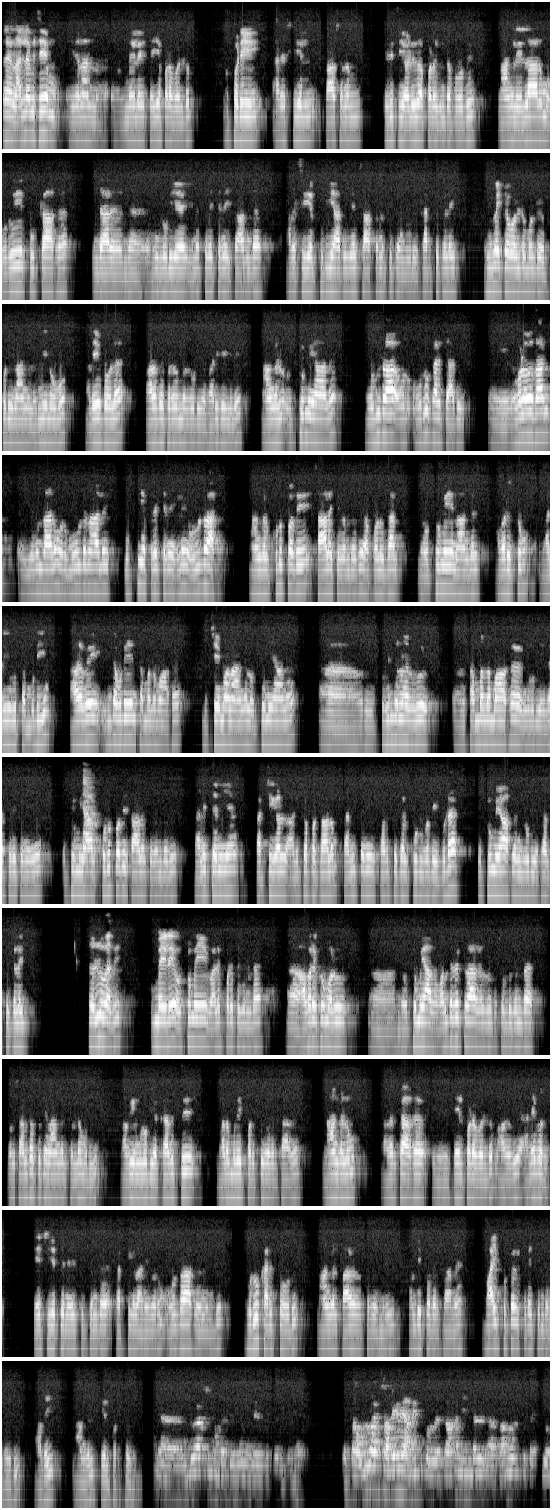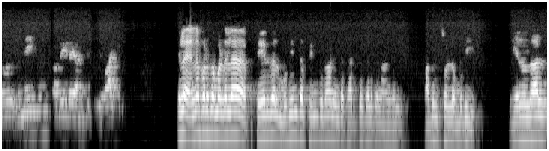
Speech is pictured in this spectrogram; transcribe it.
நல்ல விஷயம். இதனால் உண்மையிலே செய்யப்பட வேண்டும். இப்படி அரசியல் சாசனம் திருத்தி எழுதப்படுகின்ற போது நாங்கள் எல்லாரும் ஒரே கூட்டாக இந்த அர- இந்த எங்களுடைய இனப்பிரச்சனை சார்ந்த அரசியல் புதிய அரசியல் சாசனத்துக்கு எங்களுடைய கருத்துக்களை முன்வைக்க வேண்டும் என்று எப்படி நாங்கள் எண்ணினோமோ அதே போல் பாரத பிரதமருடைய வருகையிலே நாங்கள் ஒற்றுமையான ஒன்றா ஒரு ஒரு கருத்து அது எவ்வளவுதான் இருந்தாலும் ஒரு மூன்று நாலு முக்கிய பிரச்சனைகளை ஒன்றாக நாங்கள் கொடுப்பது சாலை சிறந்தது அப்பொழுதுதான் இந்த ஒற்றுமையை நாங்கள் அவருக்கும் வலியுறுத்த முடியும். ஆகவே இந்த விடயம் சம்பந்தமாக நிச்சயமாக நாங்கள் ஒற்றுமையான ஒரு புரிந்துணர்வு சம்பந்தமாக எங்களுடைய இனப்பிரச்சனையை ஒற்றுமையாக கொடுப்பது சாலச் சிறந்தது தனித்தனிய கட்சிகள் அளிக்கப்பட்டாலும் தனித்தனி கருத்துக்கள் கூறுவதை விட ஒற்றுமையாக எங்களுடைய கருத்துக்களை சொல்லுவது உண்மையிலே ஒற்றுமையை வலுப்படுத்துகின்ற அவருக்கும் ஒரு அந்த ஒற்றுமையாக வந்திருக்கிறார்கள் என்று சொல்லுகின்ற ஒரு சந்தர்ப்பத்தை நாங்கள் சொல்ல முடியும். அவை எங்களுடைய கருத்து நடைமுறைப்படுத்துவதற்காக நாங்களும் அதற்காக செயல்பட வேண்டும். ஆகவே அனைவரும் தேசியத்தை நேசிக்கின்ற கட்சிகள் அனைவரும் ஒன்றாக இணைந்து ஒரு கருத்தோடு நாங்கள் பிரதமரை சந்திப்பதற்கான வாய்ப்புகள் கிடைக்கின்ற போது அதை நாங்கள் செயல்படுத்த வேண்டும். உள்ளூராட்சி மன்ற தேர்தல் நிறைவேற்றப்பட்டிருக்கிறது இப்ப உள்ளூராட்சி சபைகளை அமைத்துக் கொள்வதற்காக நீங்கள் கம்யூனிஸ்ட் கட்சியோடு இணைந்தும் சபைகளை அமைக்கக்கூடிய வாய்ப்பு இல்லை என்ன பொறுத்த மட்டும் தேர்தல் முடிந்த பின்பு தான் இந்த கருத்துக்களுக்கு நாங்கள் பதில் சொல்ல முடியும். ஏனென்றால்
